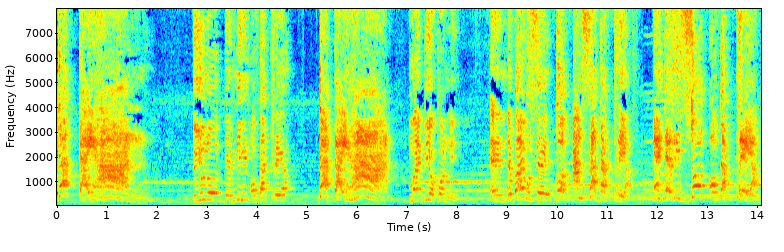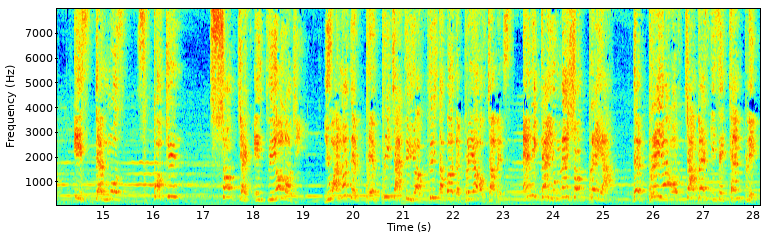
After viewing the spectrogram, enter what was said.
that thy hand do you know the meaning of that prayer? That thy hand might be upon me. And the Bible says God answered that prayer. And the result of that prayer is the most spoken subject in theology. You are not a, a preacher till you have preached about the prayer of Jabez. Anytime you mention prayer, the prayer of Jabez is a template.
